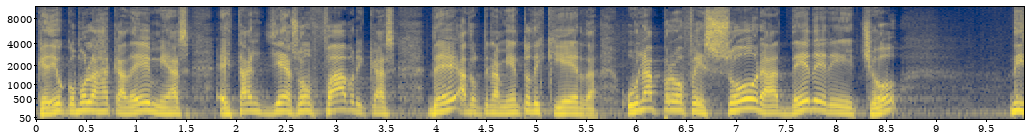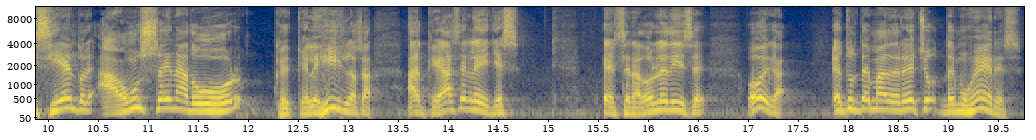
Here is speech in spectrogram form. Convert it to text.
que digo cómo las academias están llenas, son fábricas de adoctrinamiento de izquierda. Una profesora de Derecho diciéndole a un senador que, que legisla, o sea, al que hace leyes, el senador le dice, oiga, esto es un tema de derechos de mujeres.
